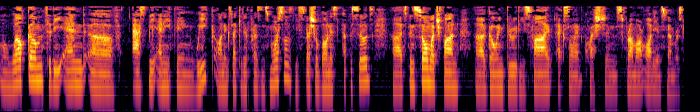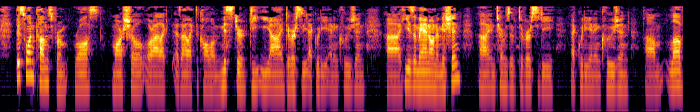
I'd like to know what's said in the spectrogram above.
Well, welcome to the end of Ask Me Anything week on Executive Presence Morsels, these special bonus episodes. Uh, it's been so much fun uh, going through these five excellent questions from our audience members. This one comes from Ross Marshall, or I like, as I like to call him, Mr. DEI, Diversity, Equity, and Inclusion. Uh, he is a man on a mission uh, in terms of diversity, equity, and inclusion. Um, love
